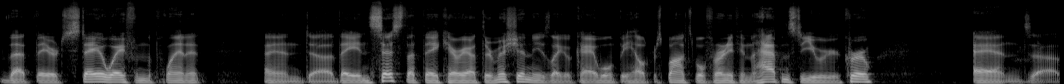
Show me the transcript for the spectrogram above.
that they're to stay away from the planet and uh, they insist that they carry out their mission. He's like, okay, I won't be held responsible for anything that happens to you or your crew. And uh,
